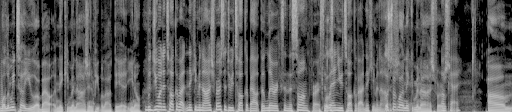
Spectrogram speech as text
Well, let me tell you about Nicki Minaj and the people out there. You know, Would you want to talk about Nicki Minaj first, or do we talk about the lyrics in the song first, and Well, then you talk about Nicki Minaj? let's talk about Nicki Minaj first. Okay. Um,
